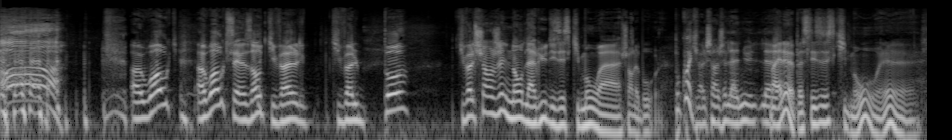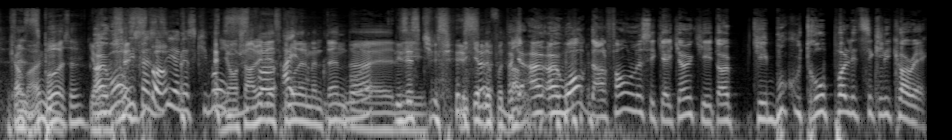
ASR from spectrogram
Ah! un woke, un woke, c'est eux autres qui veulent, qui veulent pas qui veulent changer le nom de la rue des Esquimaux à Charlebourg. là. Pourquoi qu'ils veulent changer la nuit? Ben là, parce que les Esquimaux, là, Ça come se dit on, pas, ils- ça. ils ont- Un wow, ça oui, se ça dit se dit, un Esquimau. Ils ont changé Hey. l'Eskimo d'Edmonton pour euh, les les- Esquimaux, l'équipe de Fait football. que un, un woke, dans le fond, là, c'est quelqu'un qui est un qui est beaucoup trop politically correct.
